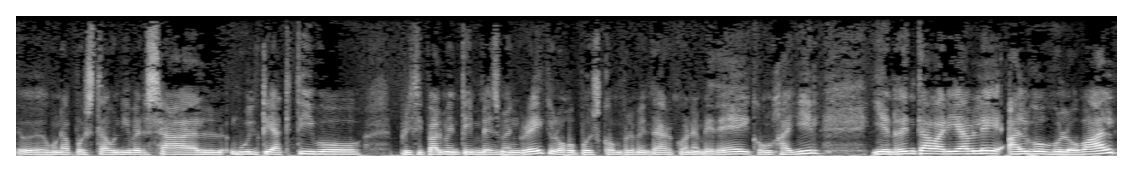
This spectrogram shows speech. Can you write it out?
eh, una apuesta universal multiactivo, principalmente investment grade, que luego puedes complementar con MD y con high yield, y en renta variable algo global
